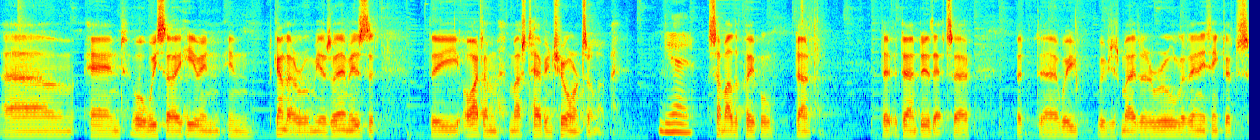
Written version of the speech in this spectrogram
Um, and all we say here in, in Rural Museum is that the item must have insurance on it. Yeah. Some other people don't do- don't do that. So, but uh, we we've just made it a rule that anything that's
